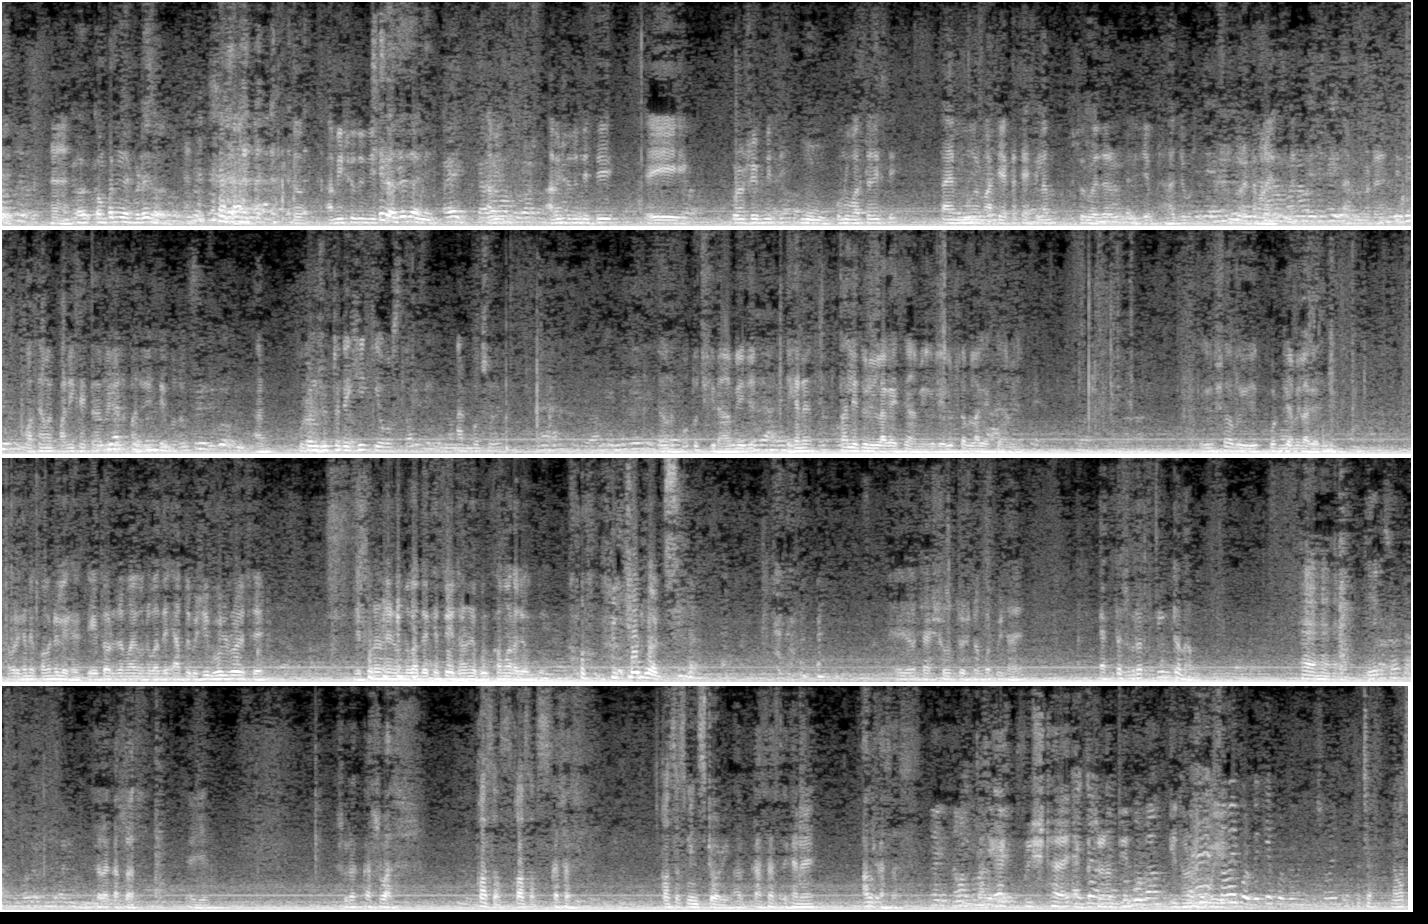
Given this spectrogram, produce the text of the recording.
কোম্পানির অ্যাডভার্টাইজ হবে তো আমি শুধু নিচ্ছি আমি শুধু এই কোরআন শরীফ নিচ্ছি বার্তা নিচ্ছি। তাই মুয়ের মাটি একটা চাইছিলাম সুরবাইদার যে সাহায্য করছে সুন্দর একটা বানাই পথে আমার পানি খাইতে হবে পানি নিতে বোঝো আর কোরআন দেখি কি অবস্থা? আট বছরে। কত ছিঁড়া? আমি এই যে এখানে তালি তুলি লাগাইছি আমি এগুলো এগুলো সব লাগাইছি আমি। এগুলো সব এই পট্টি আমি লাগাইছি। আবার এখানে কমেন্টে লেখা এই তর্জমায় অনুবাদে এত বেশি ভুল রয়েছে যে কোরআনের অনুবাদের ক্ষেত্রে এই ধরনের ভুল ক্ষমার যোগ্য ফুটনোটস এই জন্য চারশো উনত্রিশ নম্বর পিঠায় একটা সুরার তিনটা নাম। হ্যাঁ হ্যাঁ হ্যাঁ। কাসাস এই যে। সুরা কাসওয়াস। কাসাস কাসাস কাসাস কাসাস মিন স্টোরি আর কাসাস এখানে আল কাসাস এক পৃষ্ঠায় একটা এই ধরনের হ্যাঁ বই। সবাই পড়বে কে পড়বে মানে সবাই পড়বে। আচ্ছা নামাজ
